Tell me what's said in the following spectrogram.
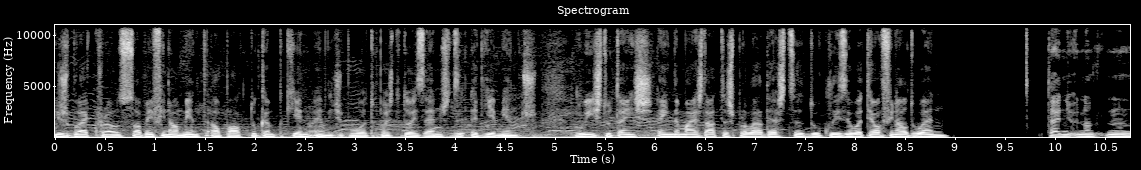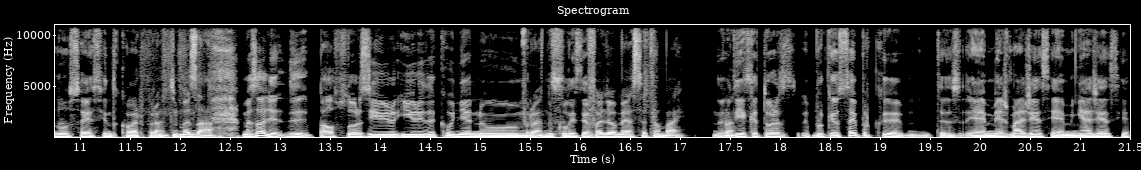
e os Black Crows sobem finalmente ao palco do Campo Pequeno, em Lisboa, depois de dois anos de adiamentos. Luís, tu tens ainda mais datas para lá desta do Coliseu até ao final do ano? Tenho, não, não sei assim de cor. Pronto, mas há. mas olha, de Paulo Flores e Yuri da Cunha no, Pronto, no Coliseu. Falhou-me essa também. No Pronto. dia 14, porque eu sei porque é a mesma agência, é a minha agência,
